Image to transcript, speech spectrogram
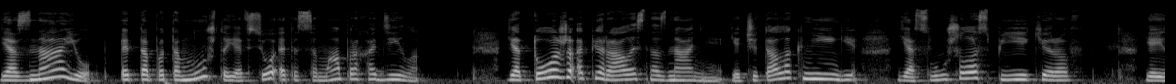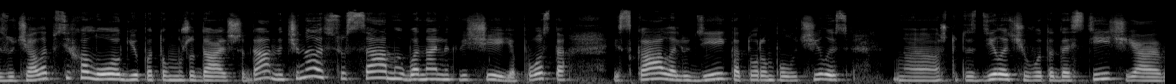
Я знаю это потому, что я все это сама проходила. Я тоже опиралась на знания. Я читала книги, я слушала спикеров, я изучала психологию потом уже дальше, да, начиналось все с самых банальных вещей. Я просто искала людей, которым получилось э, что-то сделать, чего-то достичь. Я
